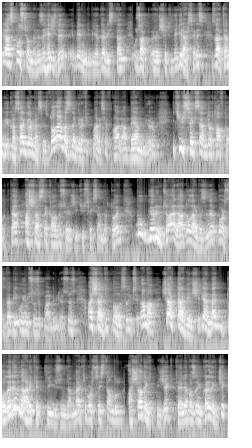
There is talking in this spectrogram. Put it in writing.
biraz pozisyonlarınızı hedge'de benim gibi ya da riskten uzak e, şekilde girerseniz zaten büyük hasar görmezsiniz. Dolar bazında grafik maalesef hala beğenmiyorum. 284 haftalıkta aşağısında kaldığı sürece 284 dolar. Bu görüntü hala dolar bazında borsada bir uyumsuzluk vardı biliyorsunuz. Aşağı gitme olasılığı yüksek ama şartlar değişir. Yani ben doların hareket ettiği yüzünden belki Borsa İstanbul aşağıda gitmeyecek, TL bazına yukarıda gidecek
